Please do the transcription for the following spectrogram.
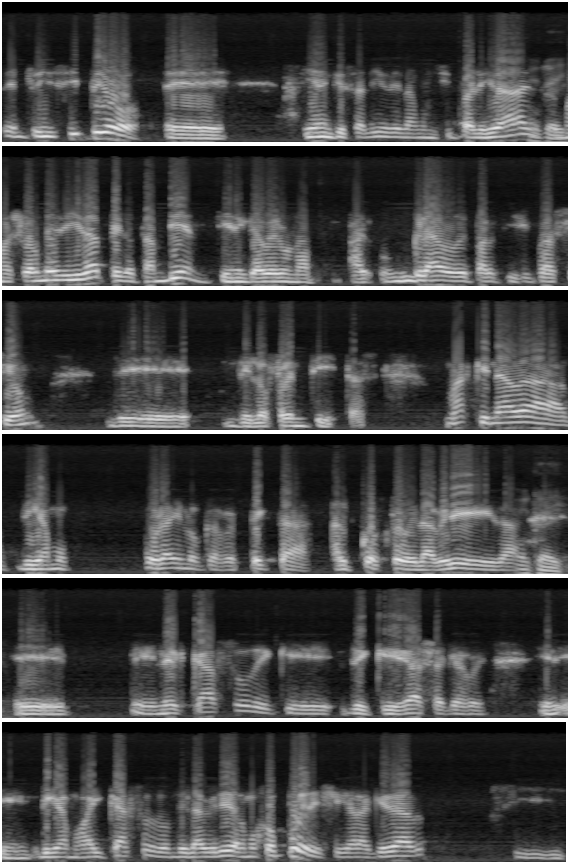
en principio eh, tienen que salir de la municipalidad en su mayor medida, pero también tiene que haber una, un grado de participación de, de los frentistas. Más que nada, digamos, por ahí en lo que respecta al costo de la vereda. Eh, en el caso de que de que haya que eh, eh, digamos hay casos donde la vereda a lo mejor puede llegar a quedar si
